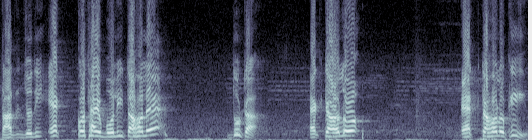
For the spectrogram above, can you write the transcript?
তাদের যদি এক কথায় বলি তাহলে দুটা। একটা হলো একটা হলো কি?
